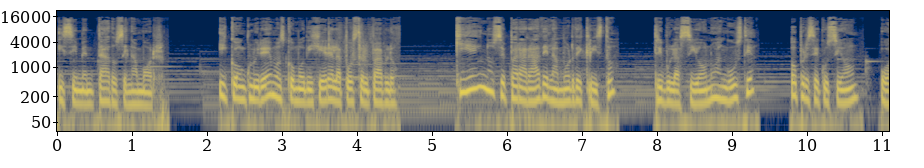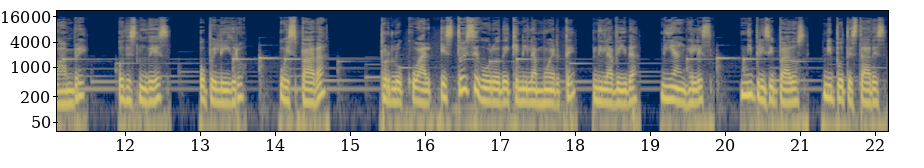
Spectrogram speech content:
y cimentados en amor. Y concluiremos como dijera el apóstol Pablo, ¿quién nos separará del amor de Cristo? ¿Tribulación o angustia? ¿O persecución? ¿O hambre? ¿O desnudez? ¿O peligro? ¿O espada? Por lo cual estoy seguro de que ni la muerte, ni la vida, ni ángeles, ni principados, ni potestades,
